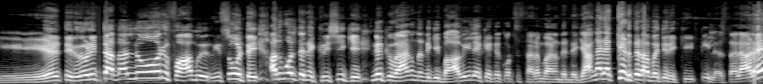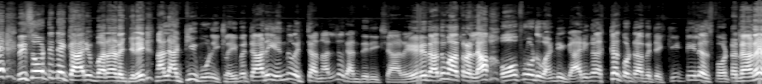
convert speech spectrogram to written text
കേട്ടിരുന്നോളിട്ട. നല്ലൊരു ഫാം റിസോർട്ട് അതുപോലെ തന്നെ കൃഷിക്ക് നിങ്ങൾക്ക് വേണമെന്നുണ്ടെങ്കിൽ ഭാവിയിലേക്കൊക്കെ കുറച്ച് സ്ഥലം വേണമെന്നുണ്ടെങ്കിൽ അങ്ങനെയൊക്കെ എടുത്തിടാൻ പറ്റിയൊരു കിട്ടിയില്ല സ്ഥലമാണ് റിസോർട്ടിന്റെ കാര്യം പറയുകയാണെങ്കിൽ നല്ല അടിപൊളി ക്ലൈമറ്റാണ് ആണ്. എന്ന് വെച്ചാൽ നല്ലൊരു അന്തരീക്ഷമാണ് അത് മാത്രമല്ല ഓഫ് റോഡ് വണ്ടിയും കാര്യങ്ങളൊക്കെ കൊണ്ടുവരാൻ പറ്റിയ കിട്ടിയിലെ സ്പോട്ട് തന്നെയാണ്.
